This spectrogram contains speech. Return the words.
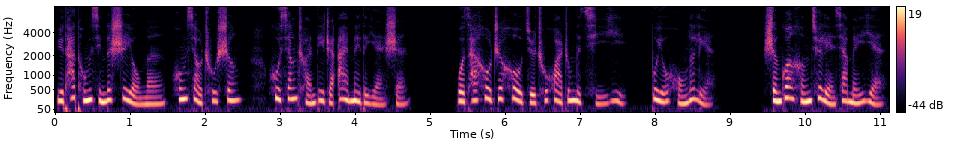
与他同行的室友们哄笑出声，互相传递着暧昧的眼神。我才后知后觉出话中的歧义，不由红了脸。沈冠恒却敛下眉眼，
